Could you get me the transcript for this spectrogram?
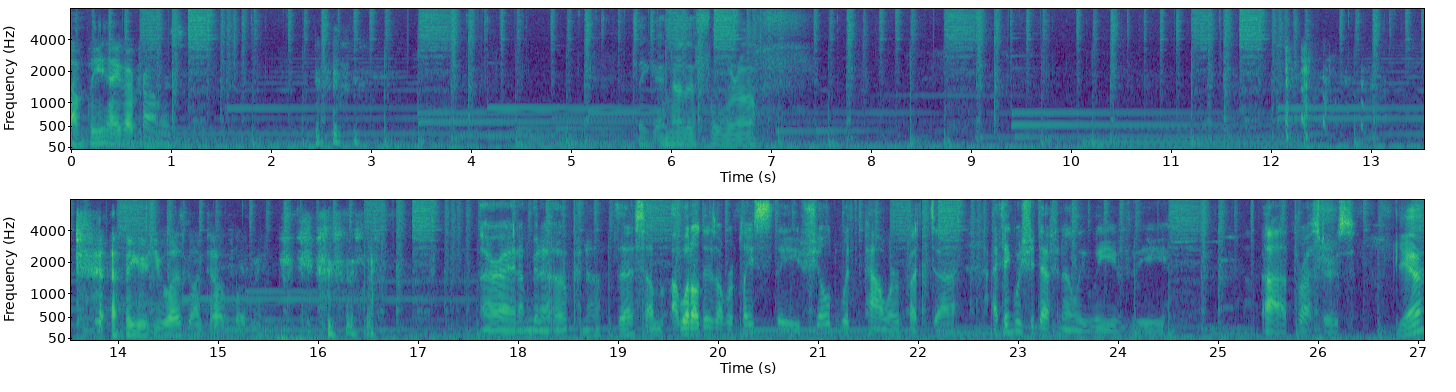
I'll behave, I promise. Take another four off. I figured you was gonna teleport me. All right, I'm gonna open up this. Um, uh, what I'll do is I'll replace the shield with power, but uh, I think we should definitely leave the uh, thrusters Yeah.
